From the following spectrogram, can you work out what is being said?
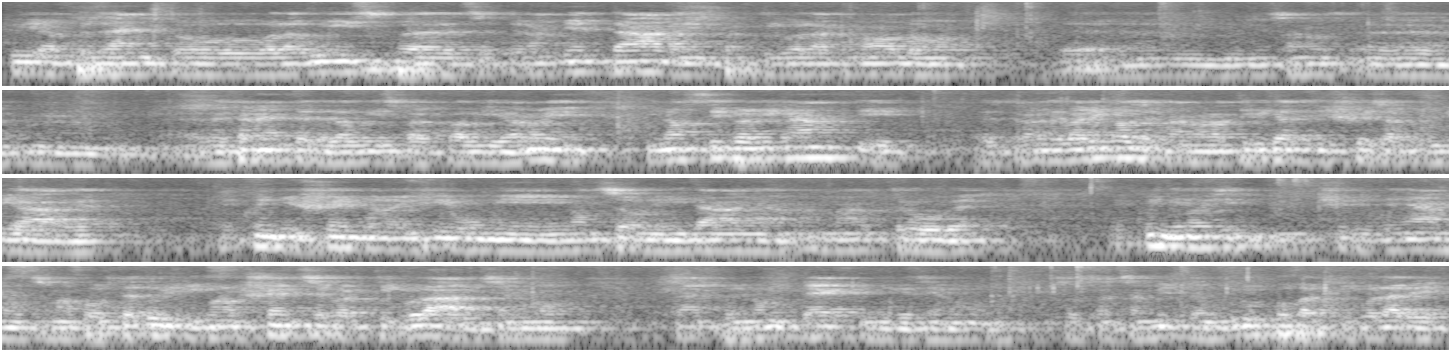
qui rappresento la WISP, il settore ambientale, in particolar modo eh, sono eh, referente della WISP a Pavia. Noi i nostri praticanti eh, tra le varie cose fanno l'attività di discesa fluviale e quindi scendono i fiumi solo in Italia ma altrove e quindi noi ci riteniamo insomma, portatori di conoscenze particolari, siamo sempre non tecniche, siamo sostanzialmente un gruppo particolare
